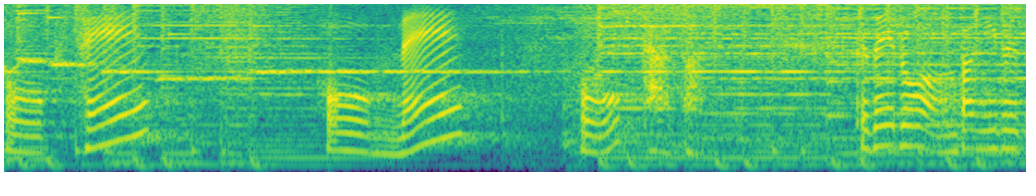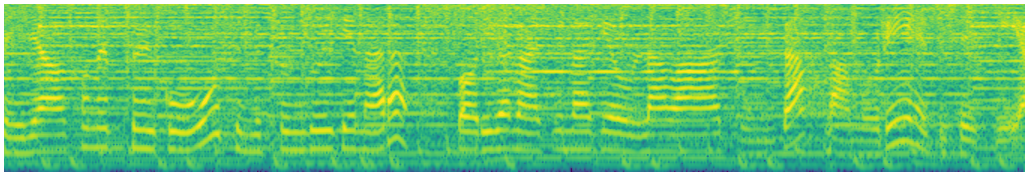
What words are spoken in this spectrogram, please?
호흡 셋, 호흡 넷, 호흡 다섯. 그대로 엉덩이를 내려 손을 풀고 등을 둥글게 말아 머리가 마지막에 올라와 동작 마무리 해주실게요.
